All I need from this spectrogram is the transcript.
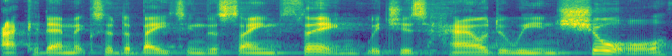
academics are debating the same thing, which is how do we ensure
